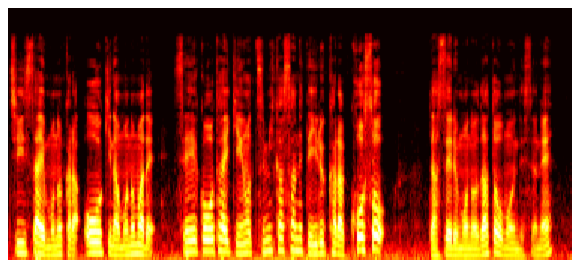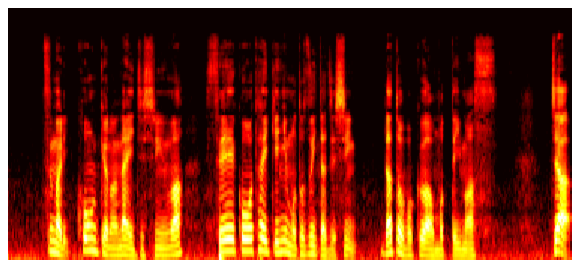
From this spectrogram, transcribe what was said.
小さいものから大きなものまで成功体験を積み重ねているからこそ出せるものだと思うんですよね。つまり根拠のない自信は成功体験に基づいた自信だと僕は思っています。じゃあ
